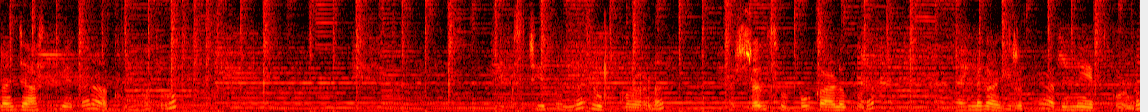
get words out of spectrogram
ನಾನು ಜಾಸ್ತಿ ಬೇಕಾದ್ರೆ ಹಾಕೊಬೋದು ಇದೆಲ್ಲ ರುಬ್ಕೊಳ್ಳೋಣ. ಅಷ್ಟರಲ್ಲಿ ಸೊಪ್ಪು, ಕಾಳು ಕೂಡ ತಣ್ಣಗಾಗಿರುತ್ತೆ ಅದನ್ನೇ ಎತ್ಕೊಂಡು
